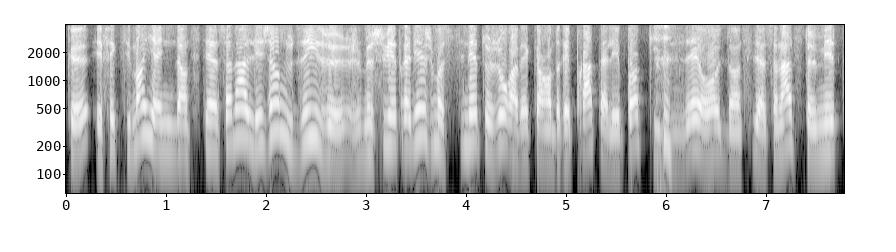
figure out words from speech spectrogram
que effectivement il y a une identité nationale. Les gens nous disent, je, me souviens très bien, je m'ostinais toujours avec André Pratt à l'époque qui disait oh l'identité nationale c'est un mythe.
